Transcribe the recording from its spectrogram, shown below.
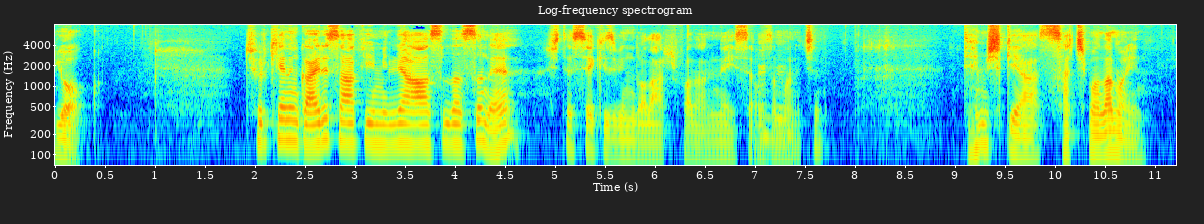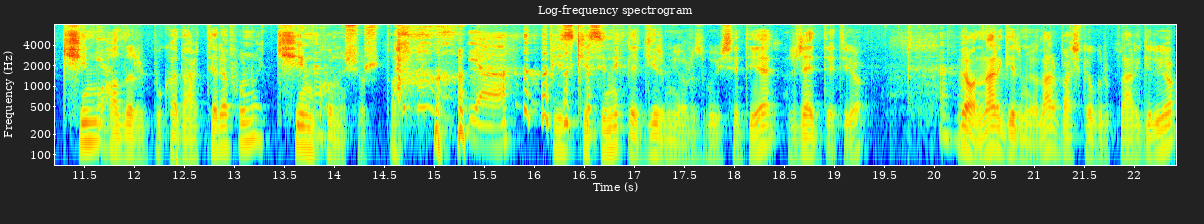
yok. Türkiye'nin gayri safi milli hasılası ne? İşte 8 bin dolar falan neyse o zaman için. Demiş ki ya saçmalamayın. Kim Ya. alır bu kadar telefonu? Kim konuşur? ya. Biz kesinlikle girmiyoruz bu işe diye reddediyor. Ve onlar girmiyorlar. Başka gruplar giriyor.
